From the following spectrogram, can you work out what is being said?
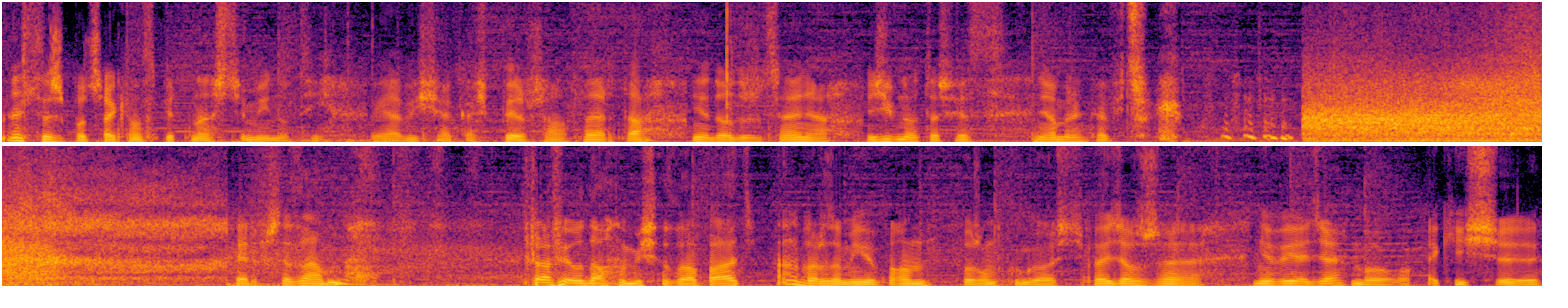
Myślę, że poczekam z 15 minut i pojawi się jakaś pierwsza oferta, nie do odrzucenia. Zimno też jest, nie mam rękawiczek. Pierwsze za mną. Prawie udało mi się złapać, ale bardzo miły pan, w porządku gość. Powiedział, że nie wyjedzie, bo jakiś yy,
